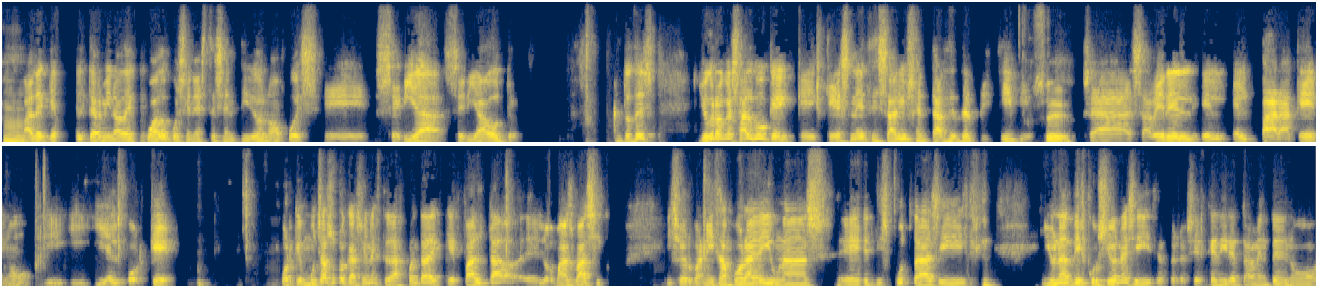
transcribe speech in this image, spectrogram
¿Vale? Que el término adecuado, pues en este sentido, ¿no? Pues eh, sería, sería otro. Entonces, yo creo que es algo que, es necesario sentar desde el principio. O sea, saber el, para qué, ¿no? Y, el por qué. Porque en muchas ocasiones te das cuenta de que falta eh, lo más básico. Y se organizan por ahí unas eh, disputas y, unas discusiones y dices, pero si es que directamente no,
